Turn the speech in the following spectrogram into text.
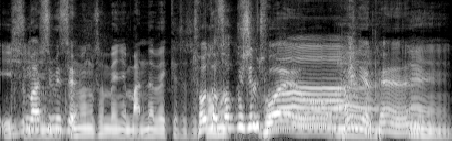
무슨 말씀이세요? 박명 선배님 만나 뵙게 돼서 저도 석구 씨를 좋아해요. 와. 팬이에요 팬. 네.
